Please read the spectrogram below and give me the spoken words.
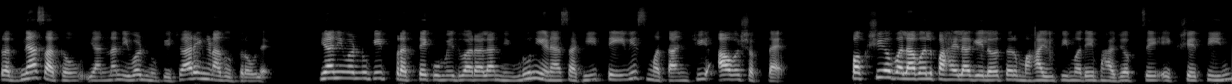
प्रज्ञा सातव यांना निवडणुकीच्या रिंगणात उतरवलंय. या निवडणुकीत प्रत्येक उमेदवाराला निवडून येण्यासाठी तेवीस मतांची आवश्यकता आहे. पक्षीय बलाबल पाहायला गेलं तर महायुतीमध्ये भाजपचे एकशे तीन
